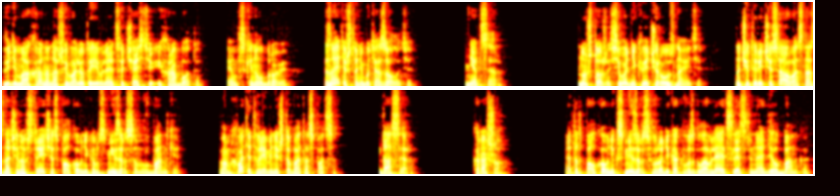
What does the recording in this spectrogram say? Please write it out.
Видимо, охрана нашей валюты является частью их работы. Эм вскинул брови. Знаете что-нибудь о золоте? Нет, сэр. Ну что же, сегодня к вечеру узнаете. На четыре часа у вас назначена встреча с полковником Смизерсом в банке. Вам хватит времени, чтобы отоспаться? Да, сэр. Хорошо. Этот полковник Смизерс вроде как возглавляет следственный отдел банка.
